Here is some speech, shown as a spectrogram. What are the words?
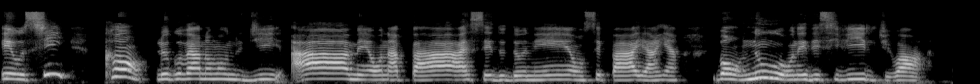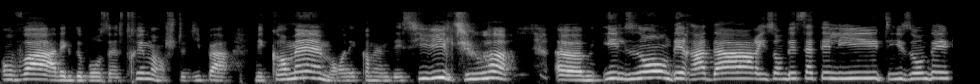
Et aussi, quand le gouvernement nous dit, ah, mais on n'a pas assez de données, on ne sait pas, il n'y a rien. Bon, nous, on est des civils, tu vois. On va avec de bons instruments, je te dis pas, mais quand même, on est quand même des civils, tu vois. Euh, ils ont des radars, ils ont des satellites, ils ont des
